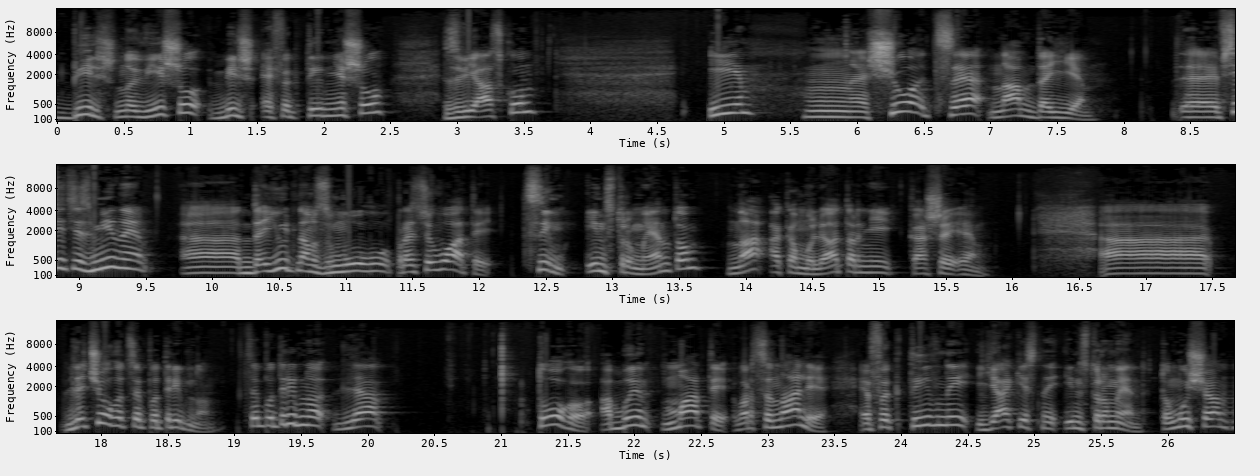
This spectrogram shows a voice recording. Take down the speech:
більш новішу, більш ефективнішу зв'язку. І що це нам дає? Е, Всі ці зміни е, дають нам змогу працювати цим інструментом на акумуляторній КШМ. Е, Для чого це потрібно? Це потрібно для того, аби мати в арсеналі ефективний якісний інструмент. Тому що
